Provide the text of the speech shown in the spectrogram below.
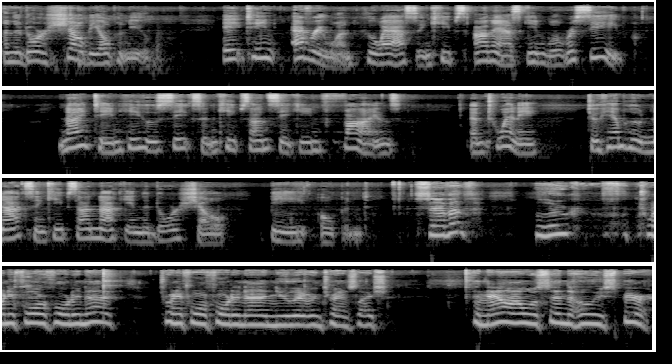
and the door shall be open to you. 18, everyone who asks and keeps on asking will receive. 19, he who seeks and keeps on seeking finds. And 20, to him who knocks and keeps on knocking, the door shall be opened. Seventh, Luke 24 49, 24 49, New Living Translation. And now I will send the Holy Spirit,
